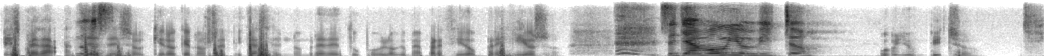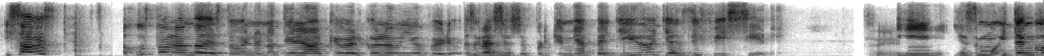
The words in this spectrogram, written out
Espera, antes de eso, quiero que nos repitas el nombre de tu pueblo que me ha parecido precioso. Se llama Uyumbicho. Uyumbicho. Y sabes, justo hablando de esto, bueno, no tiene nada que ver con lo mío, pero es gracioso porque mi apellido ya es difícil. Sí. Y, es muy, y tengo,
